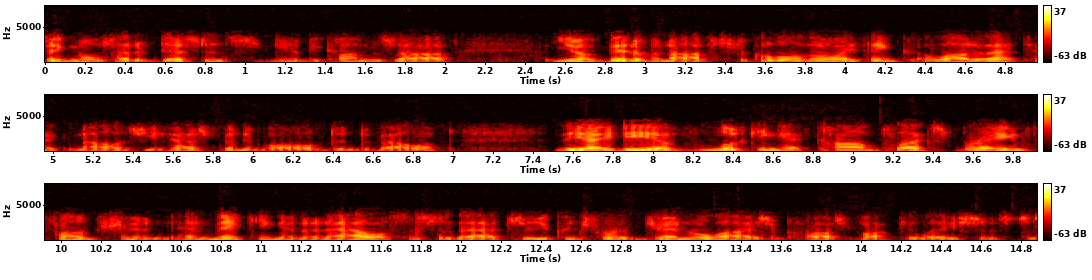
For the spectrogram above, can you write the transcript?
signals at a distance, you know, becomes uh, you know a bit of an obstacle. Although I think a lot of that technology has been evolved and developed the idea of looking at complex brain function and making an analysis of that so you can sort of generalize across populations to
